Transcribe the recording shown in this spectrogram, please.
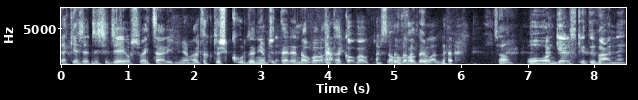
Takie rzeczy się dzieją w Szwajcarii, nie wiem, ale to ktoś, kurde, nie wiem, czy terenowo atakował tym Zobacz, to samochodem. ładne. Co? O, angielskie dywany.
